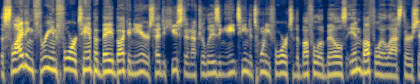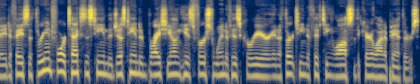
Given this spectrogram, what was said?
The sliding three and four Tampa Bay Buccaneers head to Houston after losing 18 to 24 to the Buffalo Bills in Buffalo last Thursday to face a three and four Texans team that just handed Bryce Young his first win of his career in a 13 to 15 loss to the Carolina Panthers.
